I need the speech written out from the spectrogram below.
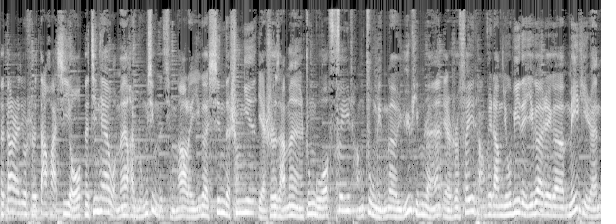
那当然就是《大话西游》。那今天我们很荣幸的请到了一个新的声音，也是咱们中国非常著名的娱评人，也。是非常非常牛逼的一个这个媒体人，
